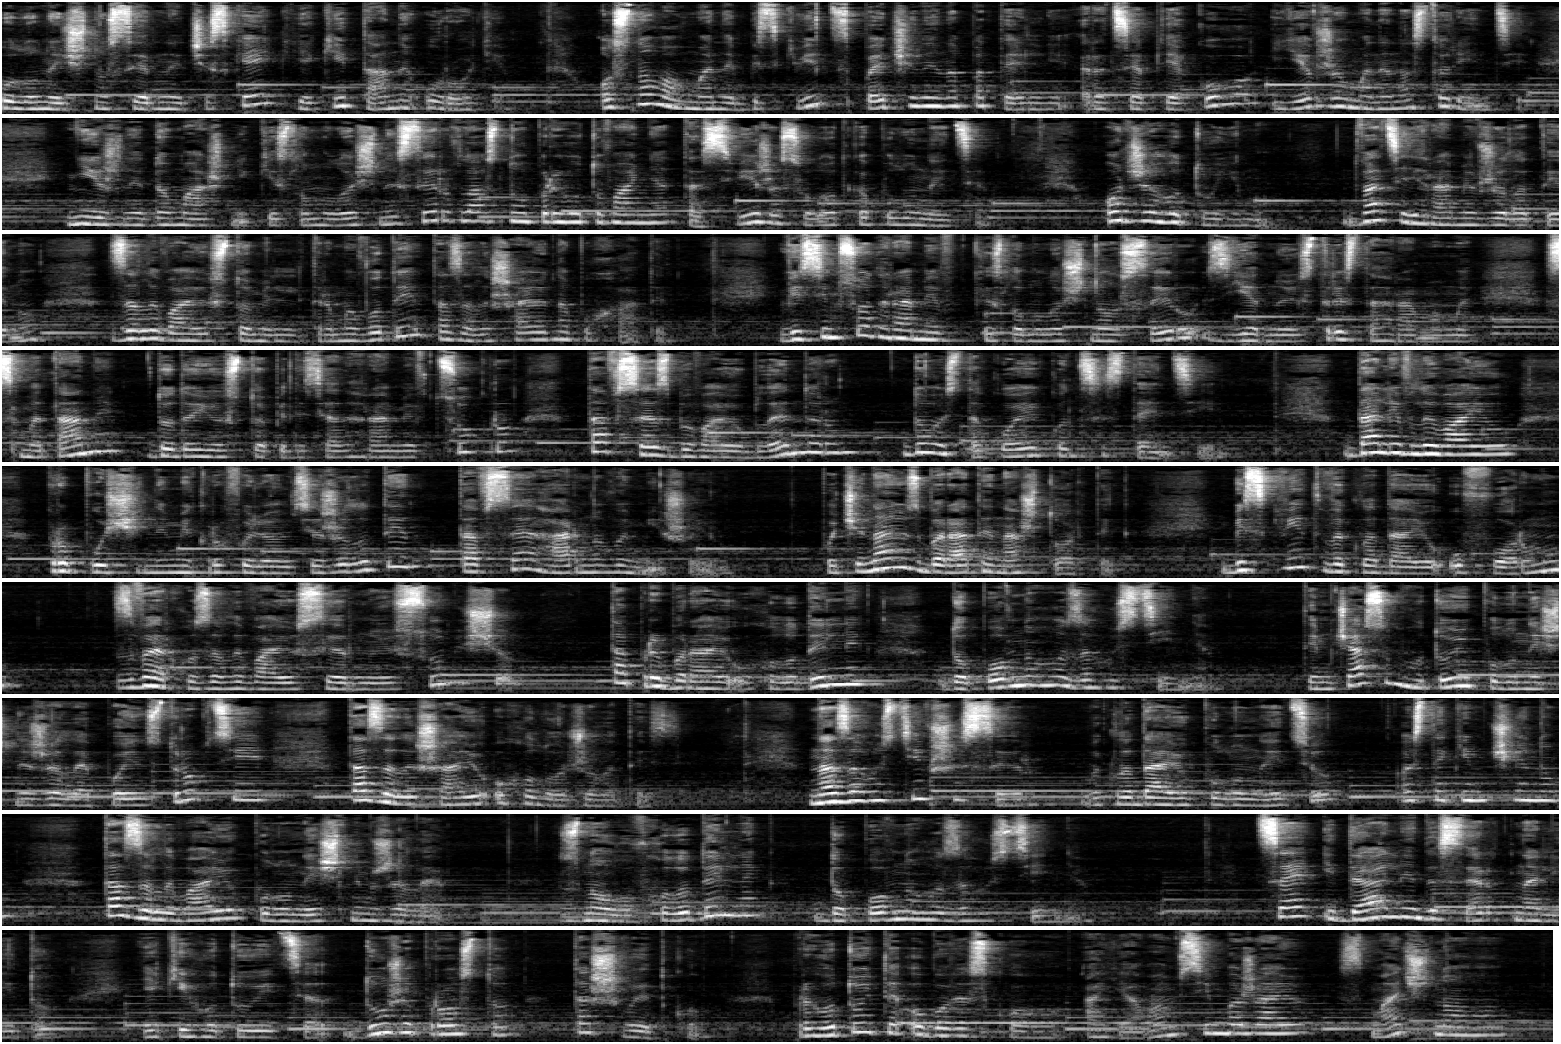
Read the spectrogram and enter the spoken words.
Полунично-сирний чизкейк, який тане у роті. Основа в мене бісквіт, спечений на пательні, рецепт якого є вже в мене на сторінці. Ніжний домашній кисломолочний сир власного приготування та свіжа солодка полуниця. Отже, готуємо. 20 грамів желатину, заливаю 100 мл води та залишаю набухати. 800 грамів кисломолочного сиру з'єдную з 300 грамами сметани, додаю 150 грамів цукру та все збиваю блендером до ось такої консистенції. Далі вливаю пропущений в мікрофильовці желатин та все гарно вимішую. Починаю збирати наш тортик. Бісквіт викладаю у форму, зверху заливаю сирною сумішю та прибираю у холодильник до повного загустіння. Тим часом готую полуничне желе по інструкції та залишаю охолоджуватись. На загустівши сир, викладаю полуницю ось таким чином та заливаю полуничним желе. Знову в холодильник до повного загустіння. Це ідеальний десерт на літо, який готується дуже просто та швидко. Приготуйте обов'язково, а я вам всім бажаю смачного!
